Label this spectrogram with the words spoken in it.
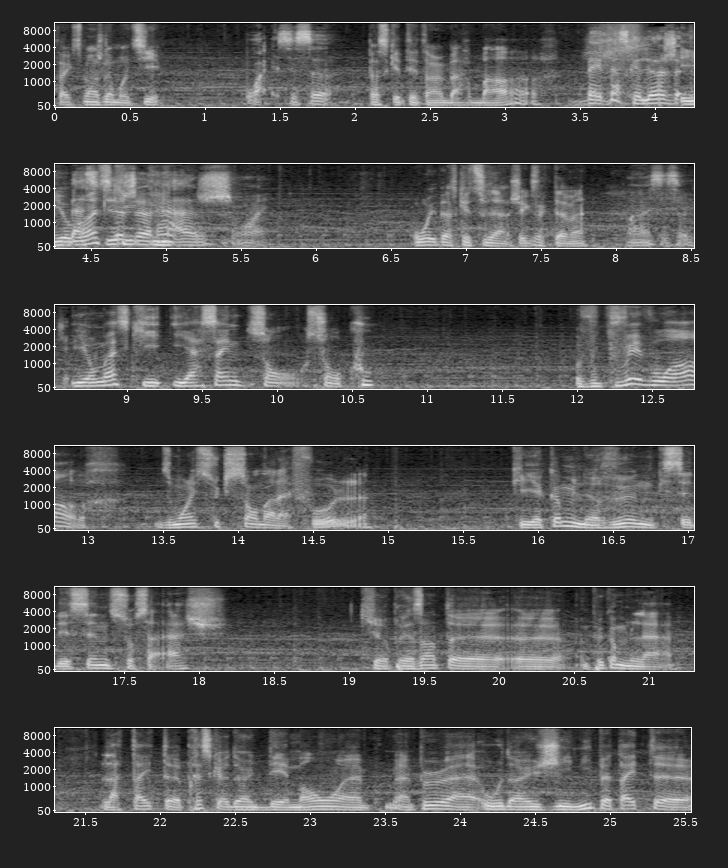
Fait que tu manges la moitié. Ouais, c'est ça. Parce que t'es un barbare. Ben, parce que là, je, Et au parce que là, je rage. Ouais. Oui, parce que tu lâches, exactement. Ouais, c'est ça, ok. Et au moment où il assène son, son coup, vous pouvez voir, du moins ceux qui sont dans la foule, qu'il y a comme une rune qui se dessine sur sa hache, qui représente euh, euh, un peu comme la, la tête euh, presque d'un démon, un, un peu euh, ou d'un génie peut-être euh,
